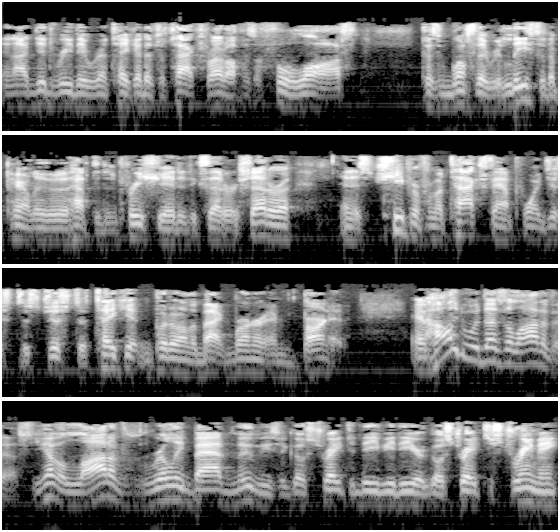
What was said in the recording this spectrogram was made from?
and I did read they were going to take it as a tax write-off as a full loss because once they release it, apparently they would have to depreciate it, et cetera, et cetera. And it's cheaper from a tax standpoint just to, just to take it and put it on the back burner and burn it. And Hollywood does a lot of this. You have a lot of really bad movies that go straight to DVD or go straight to streaming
